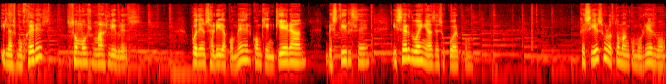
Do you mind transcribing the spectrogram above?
y las mujeres somos más libres. Pueden salir a comer con quien quieran, vestirse y ser dueñas de su cuerpo. Que si eso lo toman como riesgo,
